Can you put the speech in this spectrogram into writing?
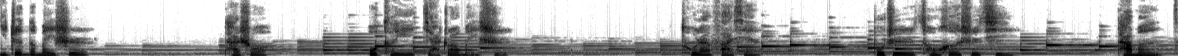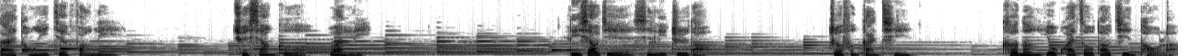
你真的没事？他说：“我可以假装没事。”突然发现，不知从何时起，他们在同一间房里，却相隔万里。李小姐心里知道，这份感情可能又快走到尽头了。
